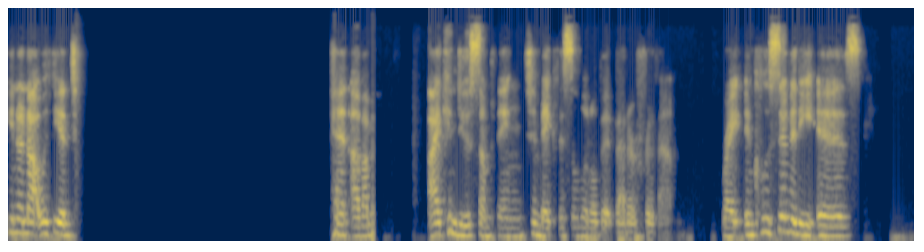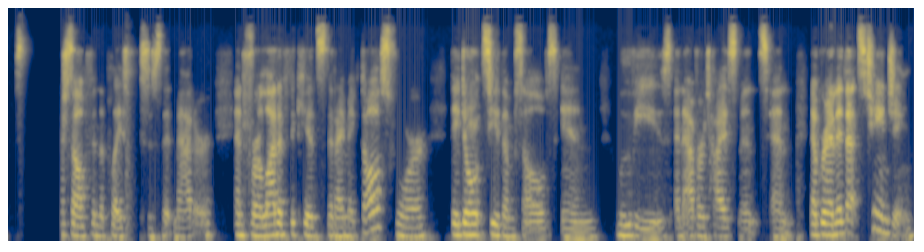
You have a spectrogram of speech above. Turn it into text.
you know not with the intent of I'm, I can do something to make this a little bit better for them, right? Inclusivity is yourself in the places that matter. And for a lot of the kids that I make dolls for, they don't see themselves in movies and advertisements. And now, granted, that's changing.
